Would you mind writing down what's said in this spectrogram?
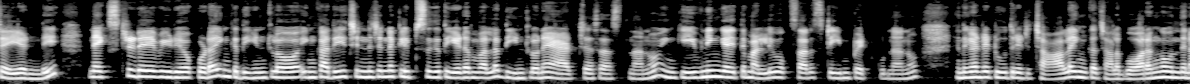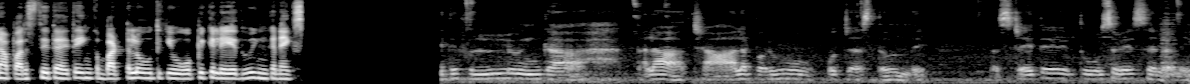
చేయండి. నెక్స్ట్ డే వీడియో కూడా ఇంక దీంట్లో ఇంకా అది చిన్న చిన్న క్లిప్స్ తీయడం వల్ల దీంట్లోనే యాడ్ చేసేస్తున్నాను. ఇంక ఈవినింగ్ అయితే మళ్ళీ ఒకసారి స్టీమ్ పెట్టుకున్నాను. ఎందుకంటే టూ త్రీ చాలా ఇంకా ఇంకా చాలా ఘోరంగా ఉంది నా పరిస్థితి అయితే. ఇంకా బట్టలు ఉతికి ఓపిక లేదు. ఇంకా నెక్స్ట్ అయితే ఫుల్ ఇంకా తల చాలా బరువు వచ్చేస్తుంది. ఫస్ట్ అయితే దోశ వేసానని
